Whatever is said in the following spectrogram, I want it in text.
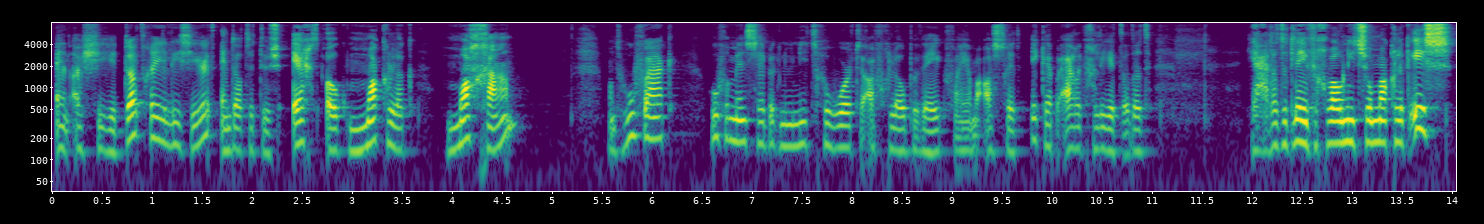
En als je je dat realiseert en dat het dus echt ook makkelijk mag gaan. Want hoe vaak Hoeveel mensen heb ik nu niet gehoord de afgelopen week van ja, maar Astrid, ik heb eigenlijk geleerd dat het, ja, dat het leven gewoon niet zo makkelijk is.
